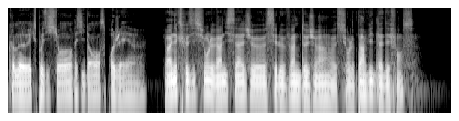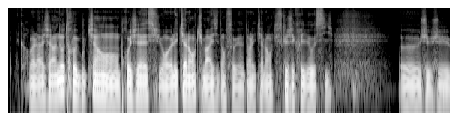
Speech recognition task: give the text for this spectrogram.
Comme euh, exposition, résidence, projet euh? Il y aura une exposition, le vernissage, euh, c'est le 22 juin sur le parvis de la Défense. Voilà, j'ai un autre bouquin en projet sur les Calanques, ma résidence dans les Calanques, ce que j'écrivais aussi. j'ai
